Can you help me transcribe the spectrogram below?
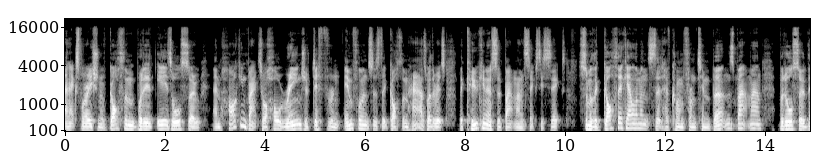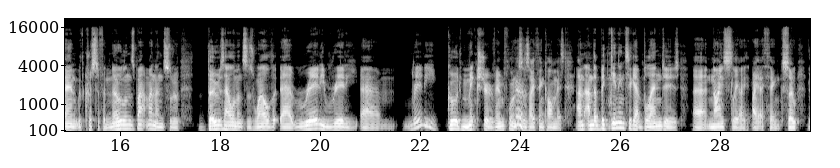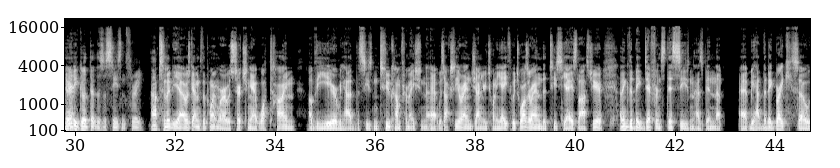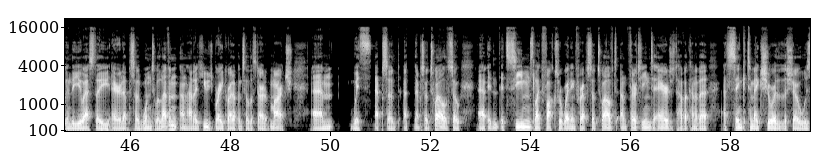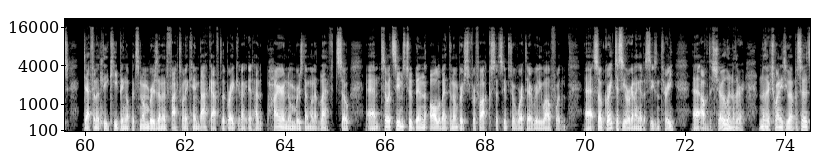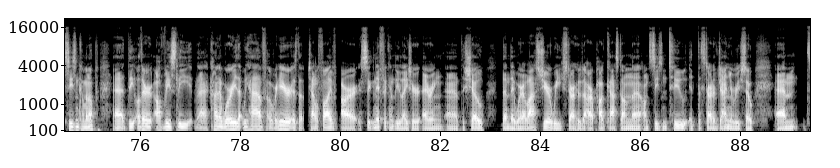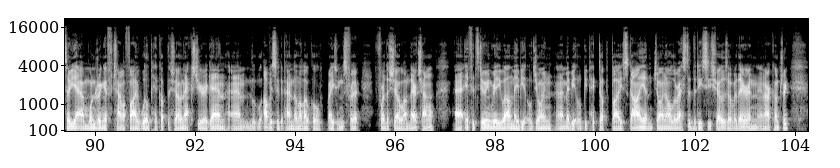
an exploration of Gotham, but it is also um, harking back to a whole range of different influences that Gotham has, whether it's the kookiness of Batman 66, some of the gothic elements that have come from Tim Burton's Batman, but also then with Christopher Nolan's Batman and sort of those elements as well that uh, really, really, um, really good mixture of influences, I think, on this. And, and they're beginning to get blended, uh, nicely, I, I, I think. So really Yeah. good that there's a season three. Absolutely, yeah. I was getting to the point where I was searching out what time of the year we had the season two confirmation. Uh, it was actually around January 28th, which was around the TCAs last year. I think the big difference this season has been that uh, we had the big break. So in the US, they aired episode 1 to 11 and had a huge break right up until the start of March. Um, with episode uh, episode 12 so uh, it it seems like Fox were waiting for episode 12 to- and 13 to air just to have a kind of a, a sync to make sure that the show was definitely keeping up its numbers. And in fact when it came back after the break it, it had higher numbers than when it left. So um so it seems to have been all about the numbers for Fox. It seems to have worked out really well for them. Uh, so great to see we're going to get a season 3 uh, of the show. Another another 22 episode season coming up. Uh, the other obviously uh, kind of worry that we have over here is that Channel 5 are significantly later airing uh, the show than they were last year. We started our podcast on uh, on season two at the start of January. So, um, so yeah, I'm wondering if Channel Five will pick up the show next year again. Um, obviously depend on the local ratings for for the show on their channel. Uh, if it's doing really well, maybe it'll join. Uh, maybe it'll be picked up by Sky and join all the rest of the DC shows over there in, in our country.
